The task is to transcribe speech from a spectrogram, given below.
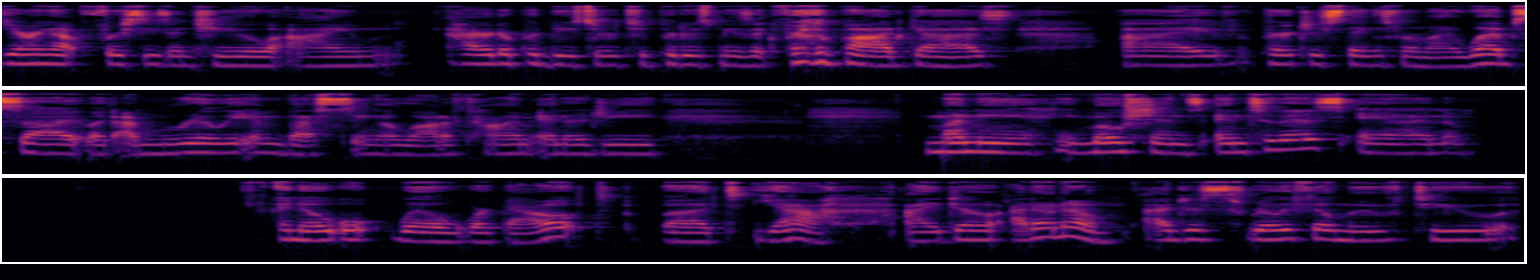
gearing up for season two. I'm hired a producer to produce music for the podcast. I've purchased things for my website. Like I'm really investing a lot of time, energy, money, emotions into this and I know it will work out, but yeah, I don't I don't know. I just really feel moved to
